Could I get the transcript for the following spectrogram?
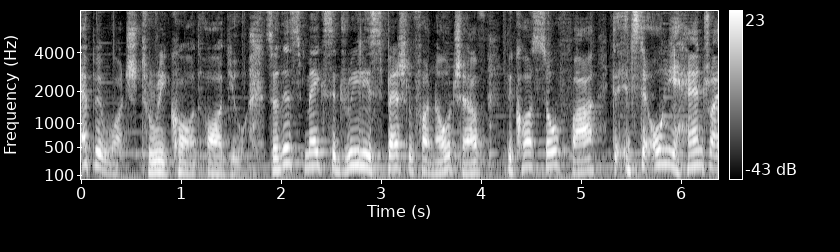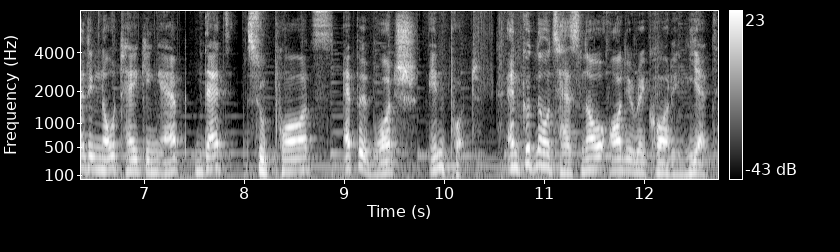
Apple Watch to record audio. So this makes it really special for Noteshelf because so far it's the only handwriting note-taking app that supports Apple Watch input. And GoodNotes has no audio recording yet.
